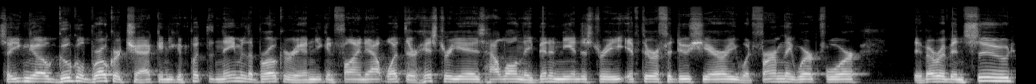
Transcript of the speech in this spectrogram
So you can go Google BrokerCheck and you can put the name of the broker in. You can find out what their history is, how long they've been in the industry, if they're a fiduciary, what firm they work for, if they've ever been sued,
